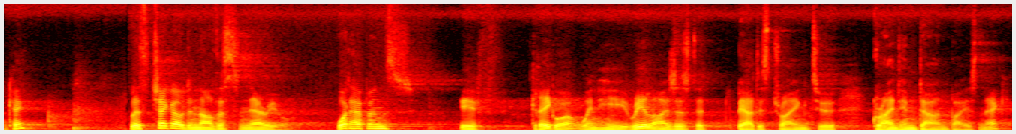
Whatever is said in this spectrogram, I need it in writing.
Okay? Let's check out another scenario. What happens if Gregor, when he realizes that Bert is trying to grind him down by his neck,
